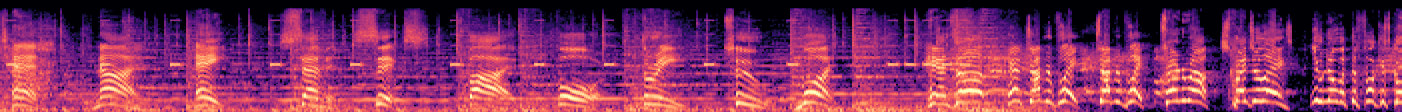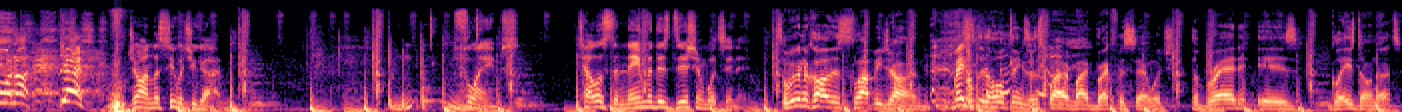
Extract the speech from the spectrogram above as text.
10, 9, 8, 7, 6, 5, 4, 3, 2, 1. Hands up! Hand, drop your plate! Drop your plate! Turn around! Spread your legs! You know what the fuck is going on! Yes! John, let's see what you got. Mm, Flames. Tell us the name of this dish and what's in it. So we're gonna call this Sloppy John. Basically, the whole thing's inspired by breakfast sandwich. The bread is glazed donuts.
